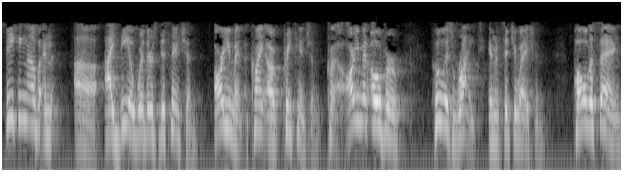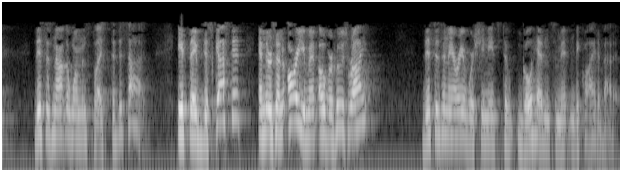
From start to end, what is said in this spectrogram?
Speaking of an uh, idea where there's dissension, argument, claim, uh, pretension, argument over who is right in a situation, Paul is saying this is not the woman's place to decide. If they've discussed it and there's an argument over who's right, this is an area where she needs to go ahead and submit and be quiet about it.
